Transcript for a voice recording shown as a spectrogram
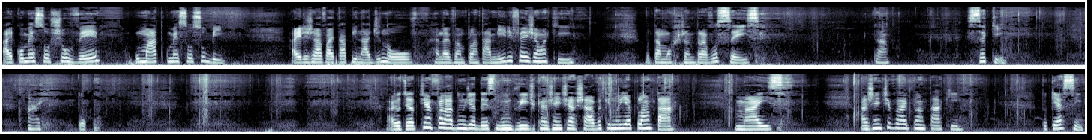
Aí começou a chover, o mato começou a subir. Aí ele já vai capinar de novo. Aí nós vamos plantar milho e feijão aqui. Vou estar tá mostrando para vocês. Tá? Isso aqui. Ai, tô Eu já tinha falado um dia desse num vídeo que a gente achava que não ia plantar. Mas a gente vai plantar aqui. Porque assim,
